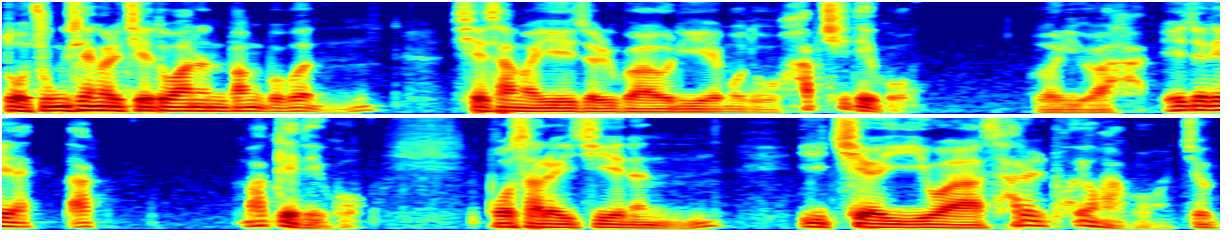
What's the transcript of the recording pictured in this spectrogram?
또 중생을 제도하는 방법은 세상의 예절과 의리에 모두 합치되고 의리와 예절에 딱 맞게 되고 보살의 지혜는 일체의 이와 살을 포용하고 즉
